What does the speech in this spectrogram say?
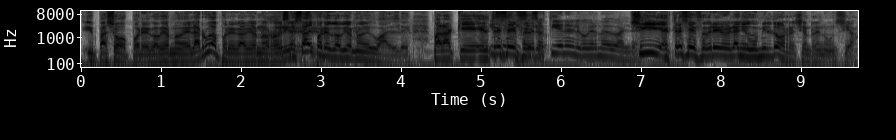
y pasó por el gobierno de la Rúa, por el gobierno de Rodríguez sí, Sá y por el gobierno de Dualde. Para que el Y 13 se- de y se febrero. sostiene en el gobierno de Dualde. Sí, el 13 de febrero del año 2002 recién renuncia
